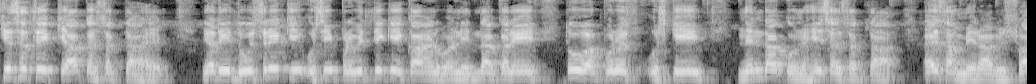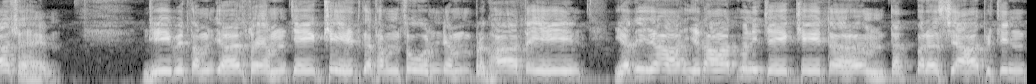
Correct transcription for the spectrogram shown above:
किससे क्या कह सकता है? यदि दूसरे की उसी प्रवृत्ति के कारण वह निंदा करे तो वह पुरुष उसकी निंदा को नहीं सह सकता। ऐसा मेरा विश्वास है। जीवित स्वयं चेक्षेत कथम शून्यम प्रघात यदि यदात्मनि चेक्षेत तत्पर चिंत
